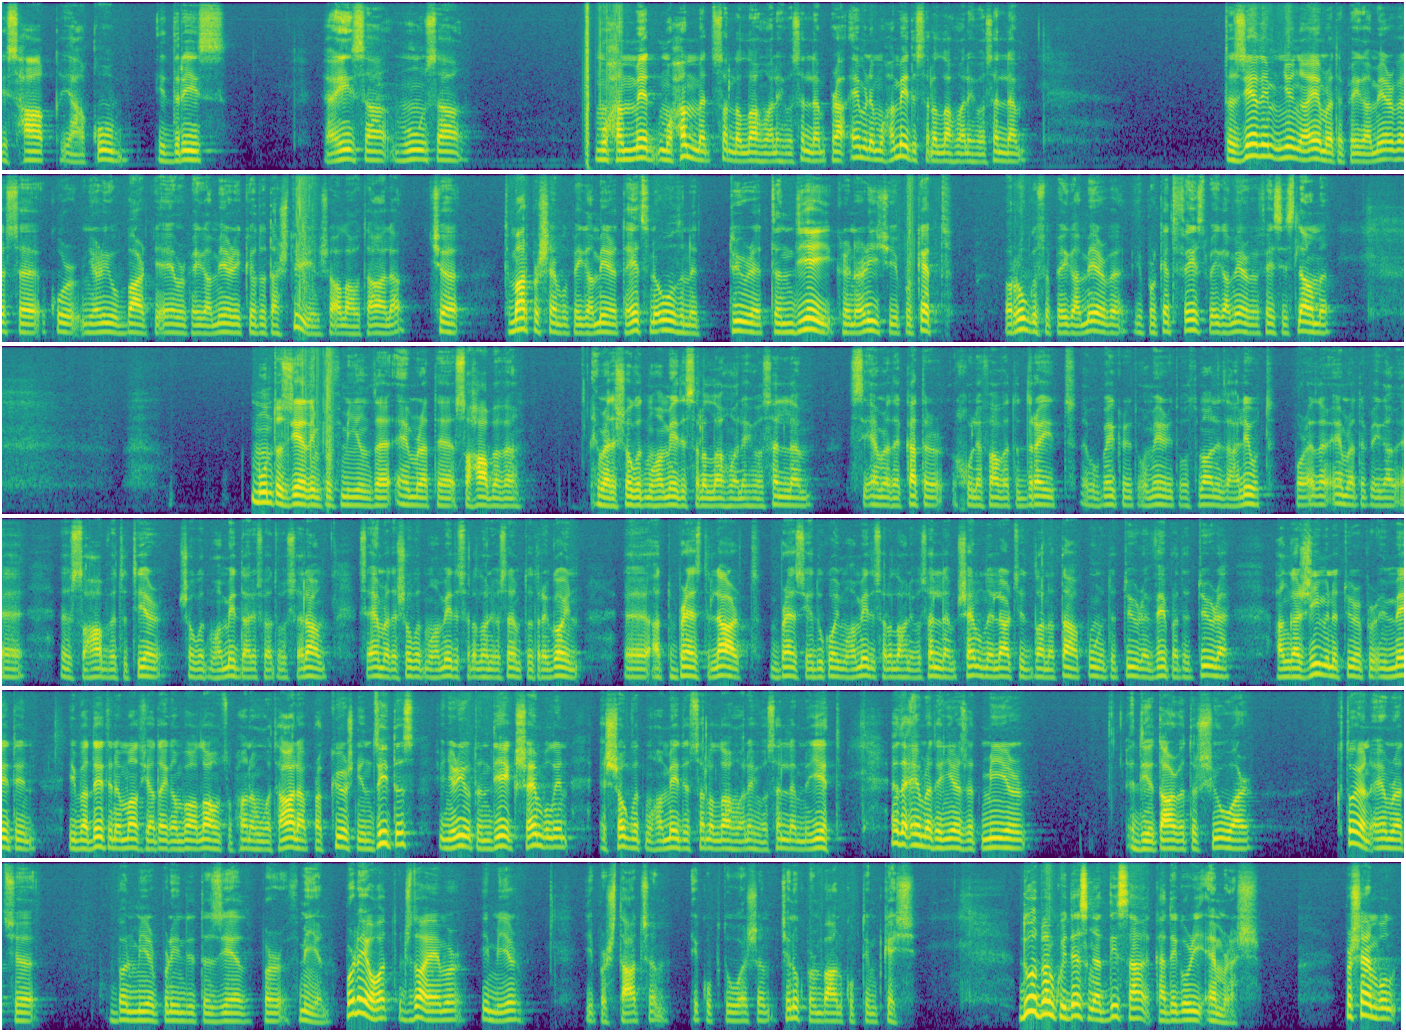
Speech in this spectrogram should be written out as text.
Ishaq, Jakub, Idris, Isa, Musa, Muhammed, Muhammed sallallahu alaihi wasallam, pra emrin e Muhammedit sallallahu alaihi wasallam, Të zgjedhim një nga emrat e pejgamberëve se kur njeriu bart një emër pejgamberi kjo do ta shtyjë inshallahu teala që të marrë për shembull pejgamberët të ecë në udhën e tyre të ndjejë krenari që i përket rrugës së pejgamberëve, i përket fesë pejgamberëve, fesë islame. mund të zgjedhim për fëmijën dhe emrat e sahabeve, emrat e shokëve të Muhamedit sallallahu alaihi wasallam, si emrat e katër hulefave të drejtë, Ebu Bekrit, Omerit, Uthmanit dhe Aliut, por edhe emrat e pejgamberit e sahabëve të tjerë, shokëve të Muhamedit alejhi salatu wasallam, se emrat e shokëve të Muhamedit sallallahu alaihi wasallam të tregojnë atë brez të lartë, brez që edukoi Muhamedi sallallahu alejhi ve sellem, shembullin e lartë që dhanë ata, punët e tyre, veprat e tyre, angazhimin e tyre për ymmetin, ibadetin e madh që ata i kanë bërë Allahut subhanehu ve teala, pra ky është një nxitës që njeriu të ndjekë shembullin e shokëve të Muhamedit sallallahu alejhi ve sellem në jetë. Edhe emrat e njerëzve të mirë, e dijetarëve të shquar, këto janë emrat që bën mirë prindi t'i zgjedhë për fëmijën. Por lejohet çdo emër i mirë, i përshtatshëm, i kuptueshëm, që nuk përmban kuptim të keq. Duhet bëjmë kujdes nga disa kategori emrash. Për shembull,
